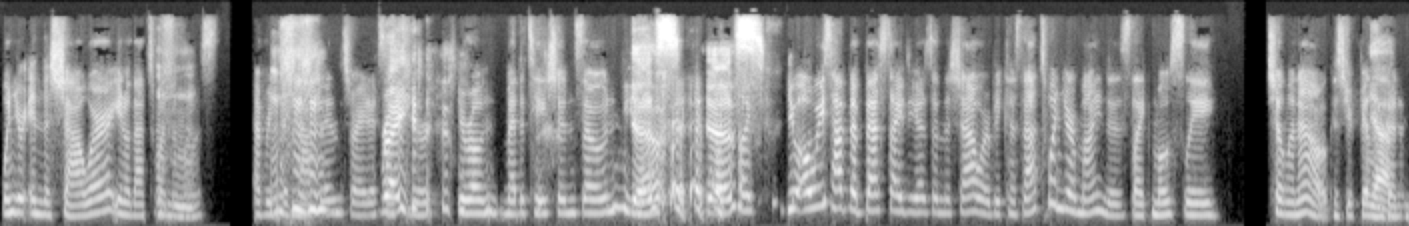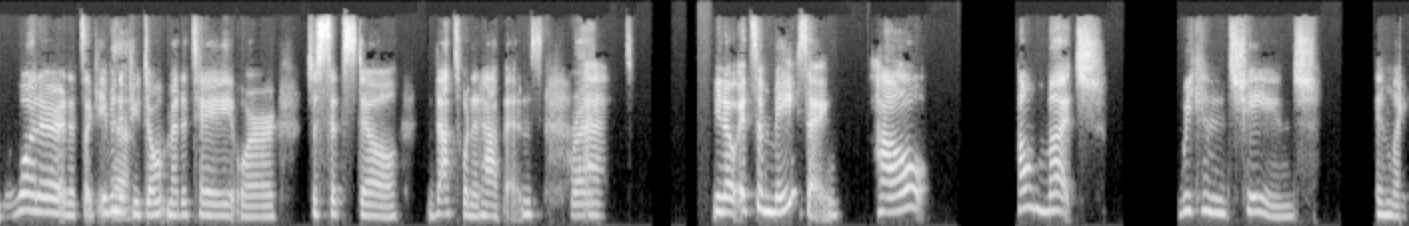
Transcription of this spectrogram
when you're in the shower you know that's when Mhm. the most everything happens right it's Right. like your, your own meditation zone Yes? Yes. like you always have the best ideas in the shower because that's when your mind is like mostly chilling out because you're feeling Yeah. good in the water and it's like even Yeah. if you don't meditate or just sit still that's when it happens right. and you know it's amazing how how much we can change in like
